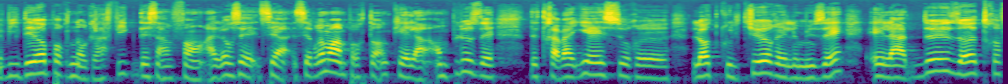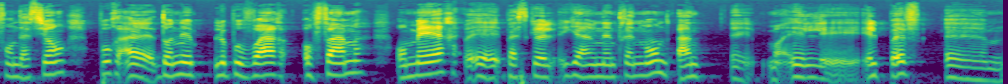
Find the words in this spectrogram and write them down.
vidéos pornographiques des enfants. Alors, c'est- vraiment important qu'elle a, en plus de, travailler sur euh, l'autre culture et le musée, elle a deux autres fondations pour donner le pouvoir aux femmes, aux mères, parce qu'il y a un entraînement elles, euh, elles peuvent euh,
